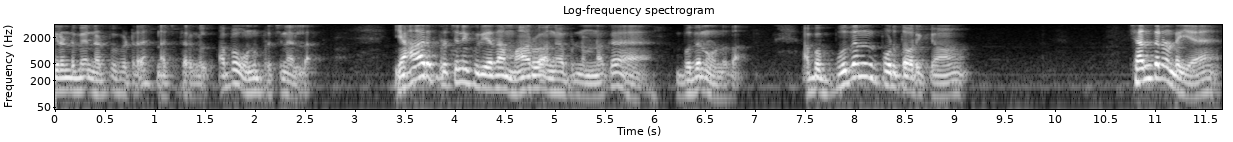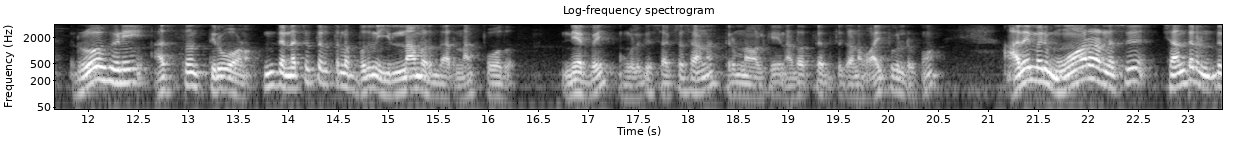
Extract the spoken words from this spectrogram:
இரண்டுமே நட்பு பெற்ற நட்சத்திரங்கள். அப்போ ஒன்றும் பிரச்சனை இல்லை. யார் பிரச்சனைக்குரியதாக மாறுவாங்க அப்படின்னம்னாக்கா புதன் ஒன்று தான் அப்போ புதன் பொறுத்த வரைக்கும் சந்திரனுடைய ரோகிணி அஸ்தம் திருவோணம் இந்த நட்சத்திரத்தில் புதன் இல்லாமல் இருந்தாருன்னா போதும். நியர்பை உங்களுக்கு சக்ஸஸான திருமண வாழ்க்கையை நடத்துறதுக்கான வாய்ப்புகள் இருக்கும். அதே மாதிரி மோரலஸு சந்திரன் வந்து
